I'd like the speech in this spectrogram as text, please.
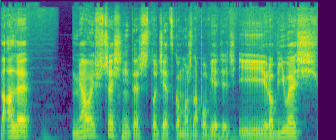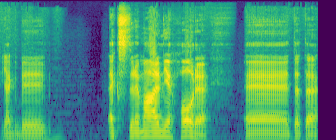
No ale miałeś wcześniej też to dziecko, można powiedzieć, i robiłeś jakby ekstremalnie chore e, te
